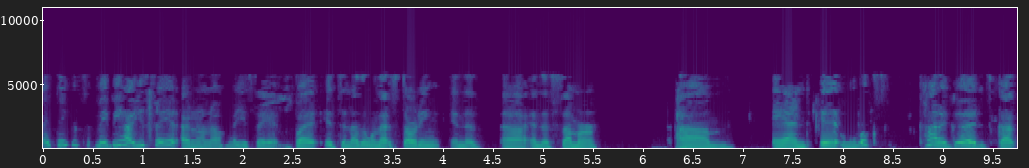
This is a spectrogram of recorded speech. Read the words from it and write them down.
I think it's maybe how you say it. I don't know how you say it, but it's another one that's starting in the uh, in the summer. Um, and it looks kind of good. It's got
